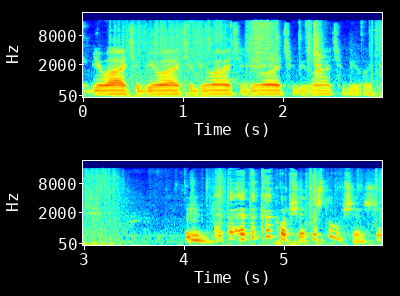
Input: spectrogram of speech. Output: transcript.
Убивать, убивать, убивать, убивать, убивать, убивать. Это, это как вообще? Это что вообще? Что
